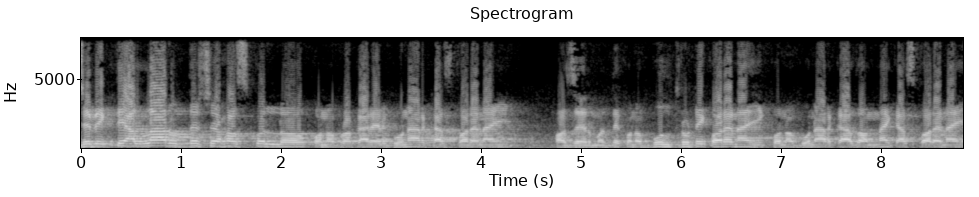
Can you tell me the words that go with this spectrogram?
যে ব্যক্তি আল্লাহর উদ্দেশ্যে হজ করল, কোনো প্রকারের গুনার কাজ করে নাই। হজের মধ্যে কোনো ভুল ত্রুটি করে নাই, কোনো গুনার কাজ অন্যায় কাজ করে নাই।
